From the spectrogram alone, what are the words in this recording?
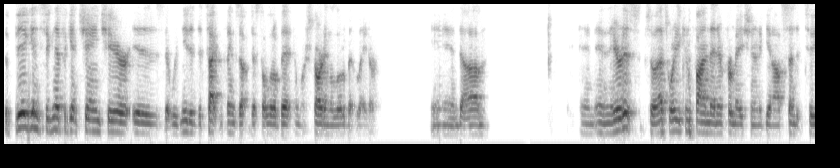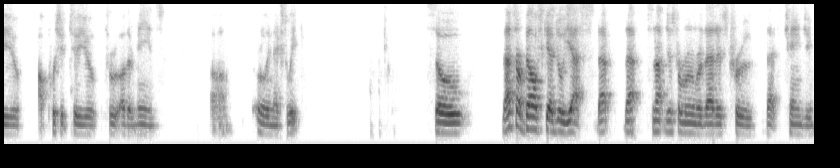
the big and significant change here is that we've needed to tighten things up just a little bit, and we're starting a little bit later. And um, and, and here it is. So that's where you can find that information. And again, I'll send it to you. I'll push it to you through other means um, early next week. So that's our bell schedule. Yes, that that's not just a rumor. That is true. That's changing.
